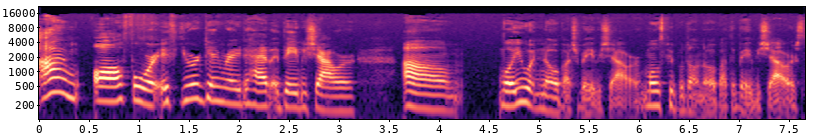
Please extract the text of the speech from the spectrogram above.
i'm all for if you're getting ready to have a baby shower um well you wouldn't know about your baby shower most people don't know about the baby showers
